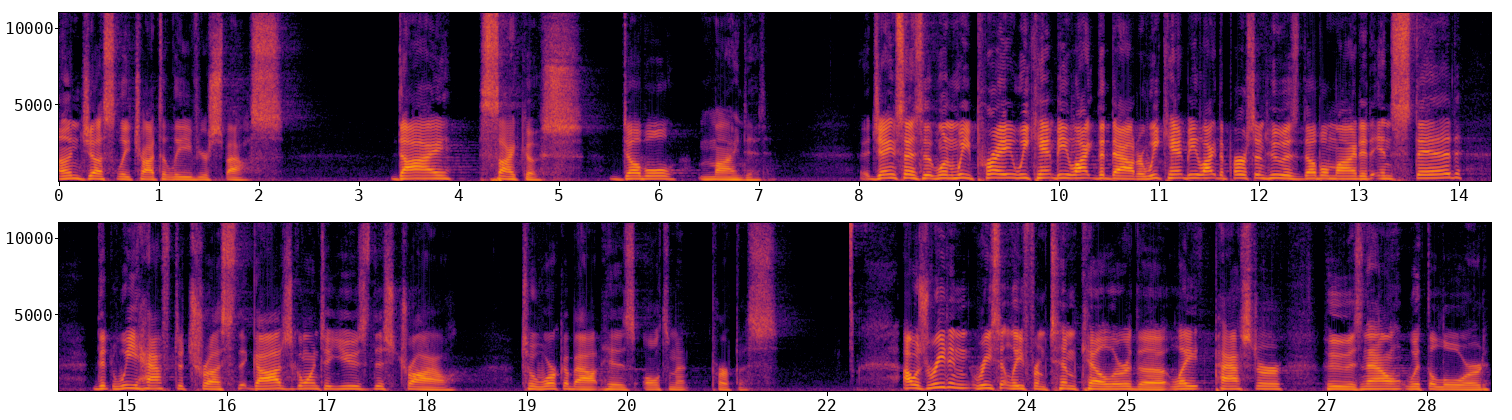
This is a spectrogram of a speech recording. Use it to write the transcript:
unjustly try to leave your spouse. Die psychos, double minded. James says that when we pray, we can't be like the doubter. We can't be like the person who is double minded. Instead, that we have to trust that God's going to use this trial to work about his ultimate purpose. I was reading recently from Tim Keller, the late pastor who is now with the Lord.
